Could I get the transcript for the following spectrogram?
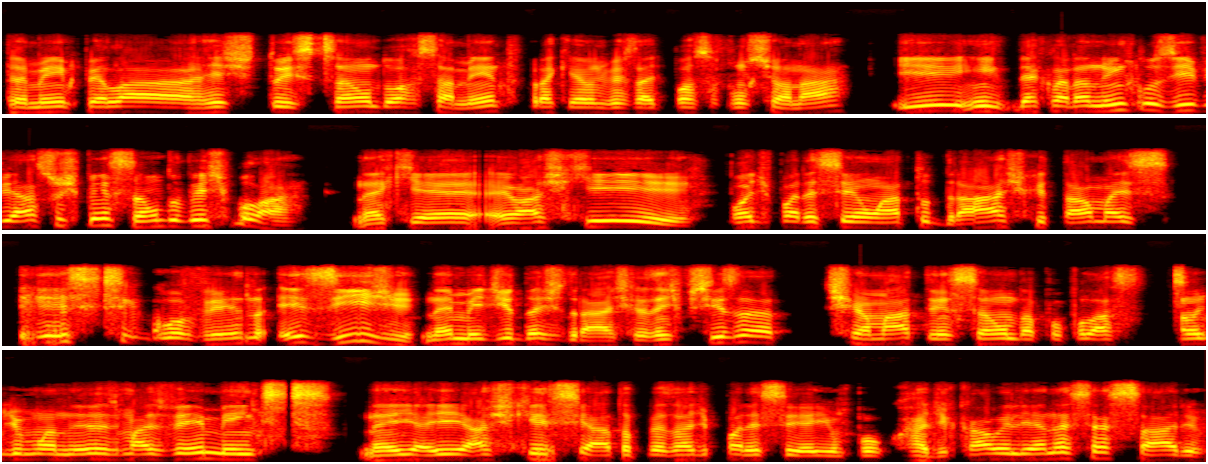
também pela restituição do orçamento para que a universidade possa funcionar e declarando inclusive a suspensão do vestibular, né, que é, eu acho que pode parecer um ato drástico e tal, mas esse governo exige né, medidas drásticas. A gente precisa chamar a atenção da população de maneiras mais veementes. Né? E aí acho que esse ato, apesar de parecer aí um pouco radical, ele é necessário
